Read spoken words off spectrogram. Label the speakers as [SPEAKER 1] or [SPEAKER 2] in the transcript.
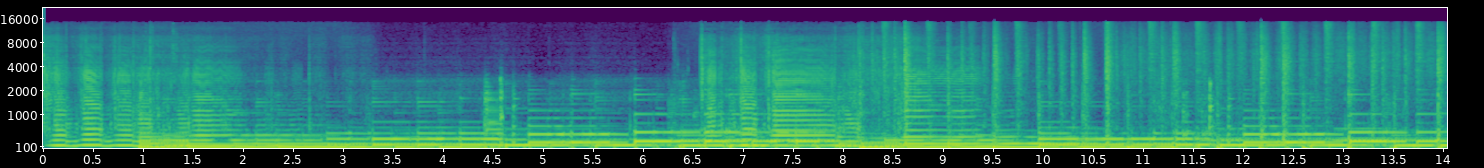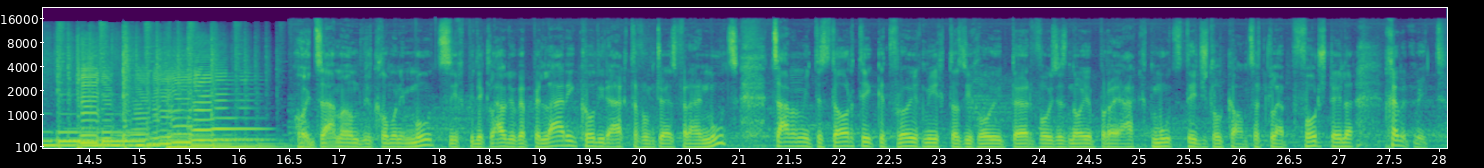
[SPEAKER 1] Zusammen und willkommen im Mutz. Ich bin der Claudio Gappellari, Co-Direktor vom Jazzverein Mutz. Zusammen mit der Star Ticket freue ich mich, dass ich euch unser neues Projekt Mutz Digital Concert Club vorstellen darf. Kommt mit!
